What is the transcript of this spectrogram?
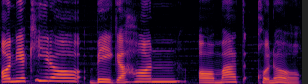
آن یکی را بیگهان آمد قنوق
